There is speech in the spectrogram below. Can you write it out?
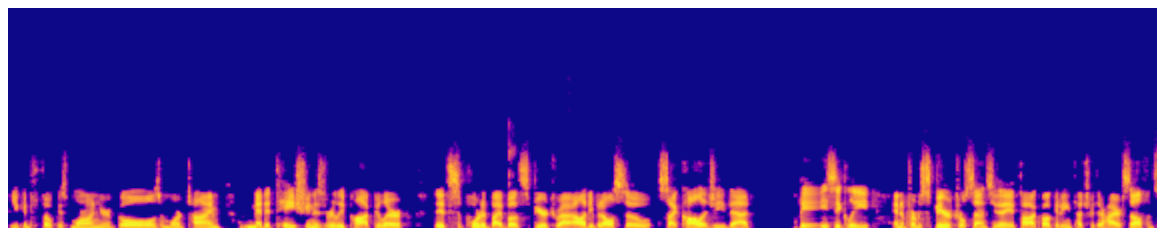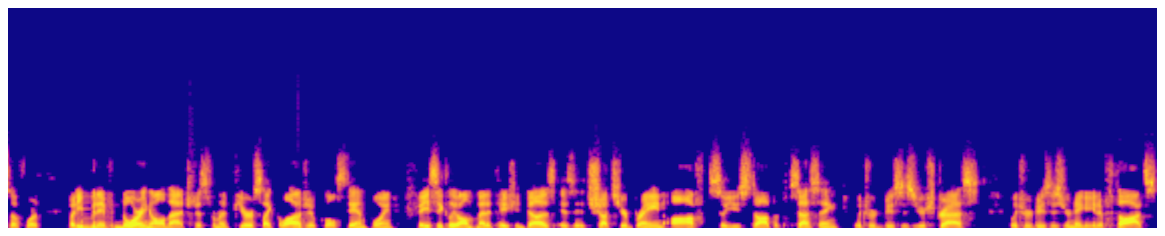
You can focus more on your goals and more time. Meditation is really popular it's supported by both spirituality but also psychology that basically, and from a spiritual sense, you know, they talk about getting in touch with your higher self and so forth. But even ignoring all that, just from a pure psychological standpoint, basically all meditation does is it shuts your brain off so you stop obsessing, which reduces your stress, which reduces your negative thoughts,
